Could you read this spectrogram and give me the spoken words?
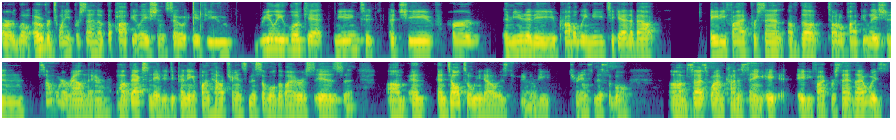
or a little over 20% of the population. So, if you really look at needing to achieve herd immunity, you probably need to get about 85% of the total population, somewhere around there, uh, vaccinated, depending upon how transmissible the virus is. Um, and, and Delta, we know, is fairly transmissible. Um, so that's why I'm kind of saying 85%. And I always,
